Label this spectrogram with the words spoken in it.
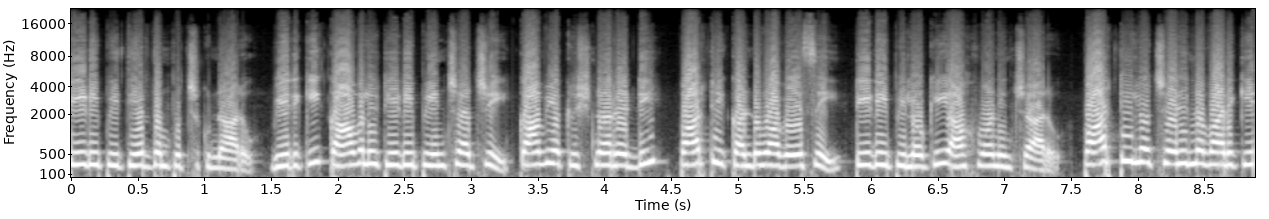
టీడీపీ తీర్థం పుచ్చుకున్నారు. వీరికి Kavali TDP incharge Kavya Krishna Reddy party కండువా వేసి టీడీపీలోకి ఆహ్వానించారు. పార్టీలో చేరిన వారికి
